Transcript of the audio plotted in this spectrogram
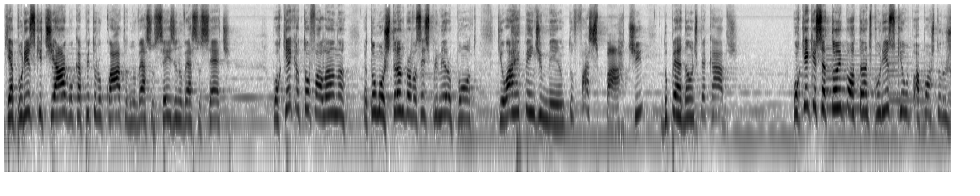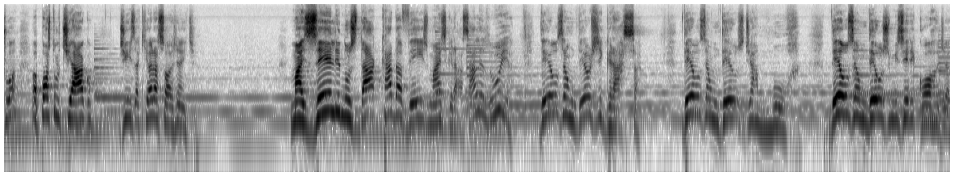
que é por isso que Tiago, capítulo 4, no verso 6 e no verso 7, por que, que eu estou falando, eu estou mostrando para vocês esse primeiro ponto, que o arrependimento faz parte do perdão de pecados. Por que, que isso é tão importante? Por isso que o apóstolo, João, o apóstolo Tiago, diz aqui, olha só, gente. Mas Ele nos dá cada vez mais graça. Aleluia! Deus é um Deus de graça. Deus é um Deus de amor. Deus é um Deus de misericórdia.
